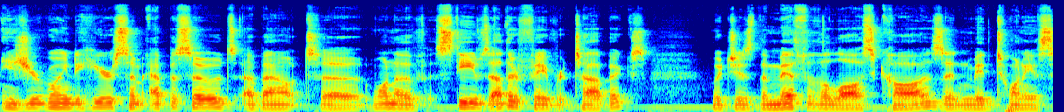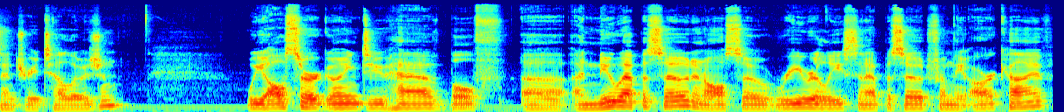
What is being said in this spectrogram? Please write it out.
is you're going to hear some episodes about uh, one of Steve's other favorite topics, which is the myth of the lost cause in mid 20th century television. We also are going to have both uh, a new episode and also re release an episode from the archive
